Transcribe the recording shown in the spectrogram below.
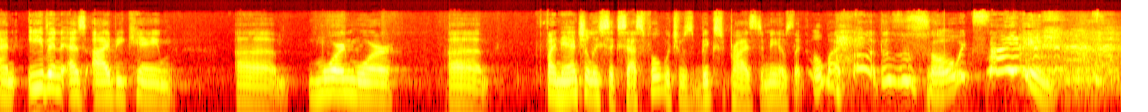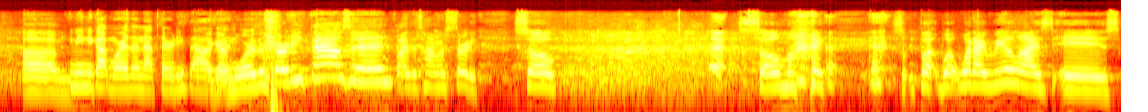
And even as I became uh, more and more uh, financially successful, which was a big surprise to me. I was like, oh my God, this is so exciting. Um, you mean you got more than that 30,000? I got more than 30,000 by the time I was 30. So, so my, so, but what, what I realized is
